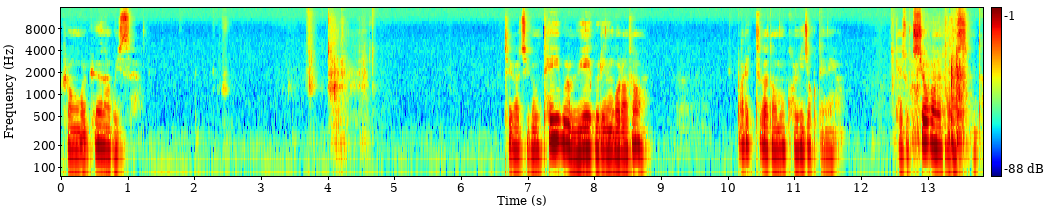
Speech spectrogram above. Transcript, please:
그런 걸 표현하고 있어요. 제가 지금 테이블 위에 그리는 거라서 팔레트가 너무 걸리적되네요 계속 치워가면서 하겠습니다.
